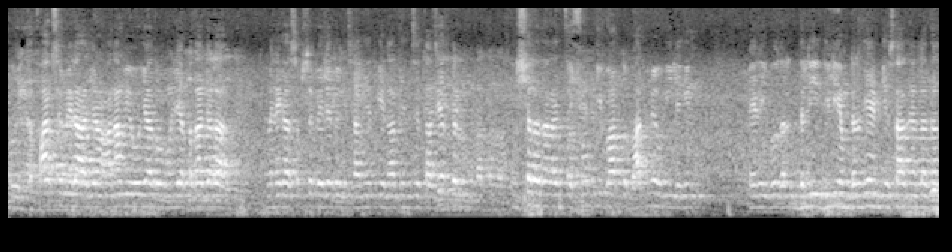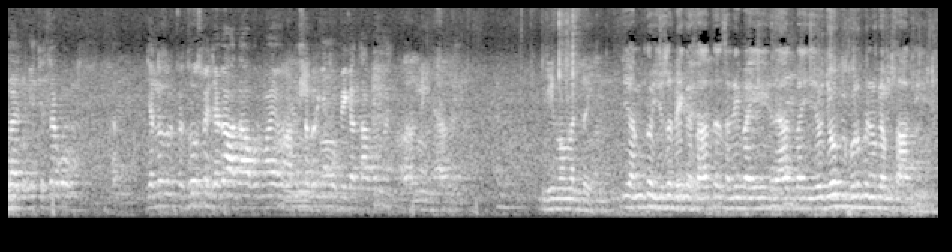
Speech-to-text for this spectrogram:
تو اتفاق سے میرا آج یہاں آنا بھی ہو گیا تو مجھے پتہ چلا۔ میں نے کہا سب سے پہلے تو انسانیت کے ناطے ان سے تعزیت کر لوں۔ ان شاء اللہ تعالیٰ ان شوق کی بات تو بعد میں ہوگی لیکن میری بہت دلی دلی ہمدردی ہیں ان کے ساتھ اللہ تعالیٰ کے چچا کو جنت الفردوس میں جگہ عطا فرمائے اور ان صبر کی توفیق عطا فرمائے۔ جی محمد بھائی۔ جی ہم کو یوسف بھائی کے ساتھ سلی بھائی ریاض بھائی جو جو بھی گروپ ہیں ان کے ہم ساتھ ہی ہیں۔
